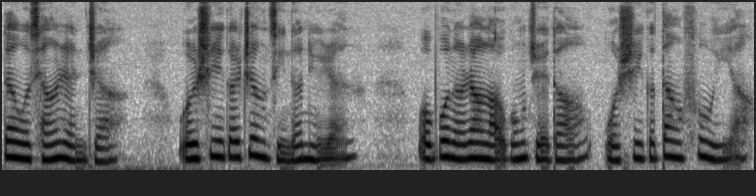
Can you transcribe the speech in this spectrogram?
但我强忍着，我是一个正经的女人，我不能让老公觉得我是一个荡妇一样。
